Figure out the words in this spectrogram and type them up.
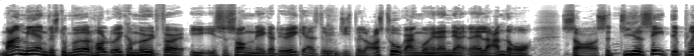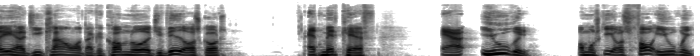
Meget mere end hvis du møder et hold, du ikke har mødt før i, i sæsonen. Ikke? Og det er jo ikke, altså, de spiller også to gange mod hinanden alle andre år. Så, så de har set det play her, de er klar over, at der kan komme noget, og de ved også godt, at Metcalf er ivrig, og måske også for ivrig,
